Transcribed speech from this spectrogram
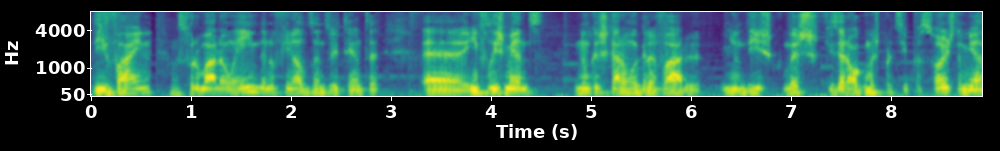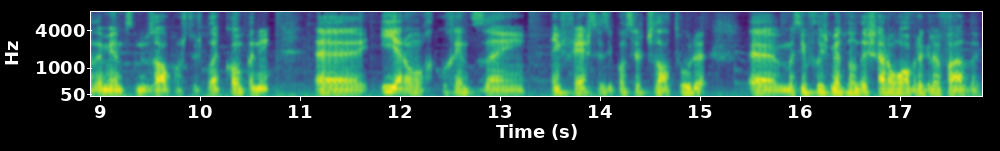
Divine, que se uhum. formaram ainda no final dos anos 80. Uh, eh, infelizmente nunca chegaram a gravar nenhum disco, mas fizeram algumas participações, nomeadamente nos álbuns dos Black Company, uh, e eram recorrentes em, em festas e concertos de altura, uh, mas infelizmente não deixaram obra gravada.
